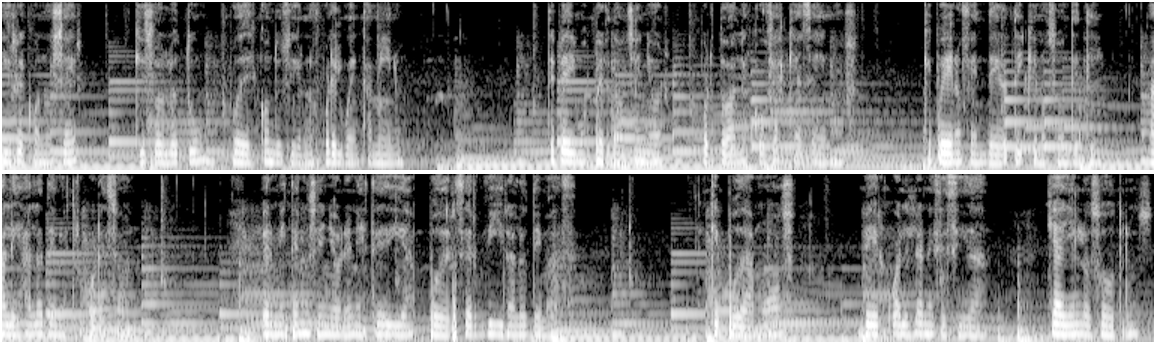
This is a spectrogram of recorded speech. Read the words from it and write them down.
y reconocer que solo tú puedes conducirnos por el buen camino. Te pedimos perdón, Señor, por todas las cosas que hacemos, que pueden ofenderte y que no son de ti. Aléjalas de nuestro corazón. Permítenos, Señor, en este día poder servir a los demás, que podamos ver cuál es la necesidad que hay en los otros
